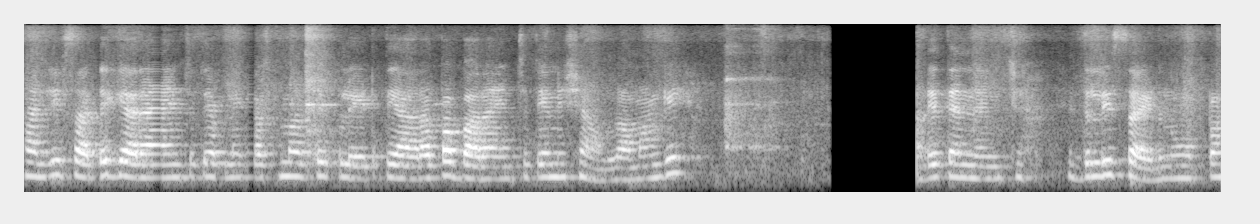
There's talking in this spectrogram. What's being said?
ਹਾਂਜੀ 11.5 ਇੰਚ ਤੇ ਆਪਣੇ ਕਸਟਮਰ ਤੇ ਪਲੇਟ ਤਿਆਰ ਆ, ਆਪਾਂ 12 ਇੰਚ ਤੇ ਨਿਸ਼ਾਨ ਲਾਵਾਂਗੇ। 3.5 ਇੰਚ, ਇਧਰਲੀ ਸਾਈਡ ਨੂੰ ਆਪਾਂ,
